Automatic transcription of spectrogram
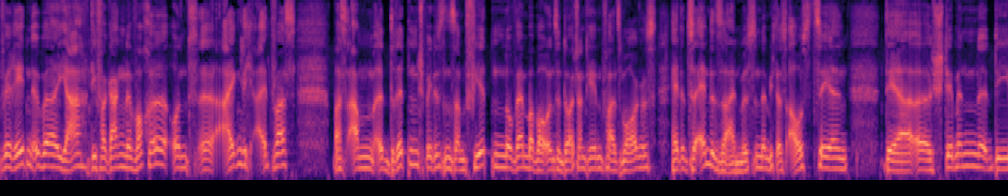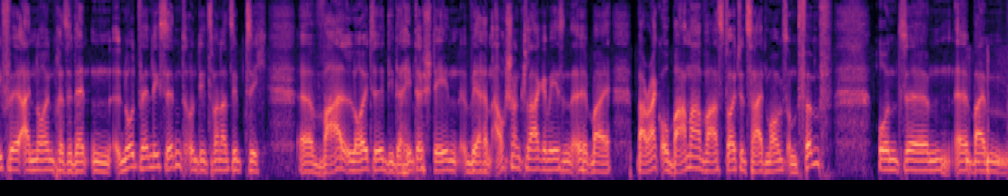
Wir reden über ja die vergangene Woche und äh, eigentlich etwas, was am 3., spätestens am 4. November bei uns in Deutschland jedenfalls morgens hätte zu Ende sein müssen, nämlich das Auszählen der äh, Stimmen, die für einen neuen Präsidenten notwendig sind und die 270 äh, Wahlleute, die dahinter stehen, wären auch schon klar gewesen. Äh, bei Barack Obama war es deutsche Zeit morgens um fünf und ähm, äh, beim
